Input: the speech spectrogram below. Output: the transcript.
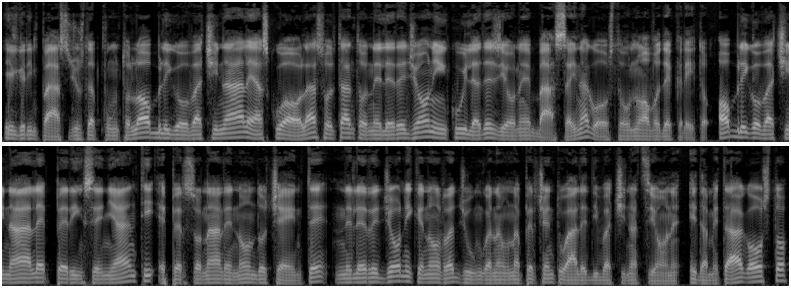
il Green Pass, giusto appunto. L'obbligo vaccinale a scuola soltanto nelle regioni in cui l'adesione è bassa. In agosto un nuovo decreto. Obbligo vaccinale per insegnanti e personale non docente nelle regioni che non raggiungano una percentuale di vaccinazione. E da metà agosto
